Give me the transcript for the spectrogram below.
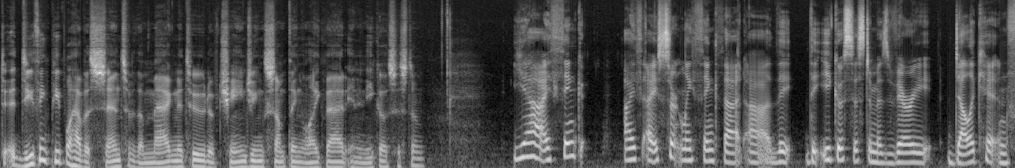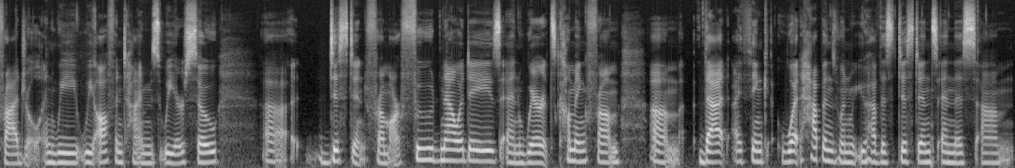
Do, do you think people have a sense of the magnitude of changing something like that in an ecosystem? Yeah, I think I, th- I certainly think that uh, the the ecosystem is very delicate and fragile, and we we oftentimes we are so uh, distant from our food nowadays and where it's coming from. Um, that I think what happens when you have this distance and this um,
